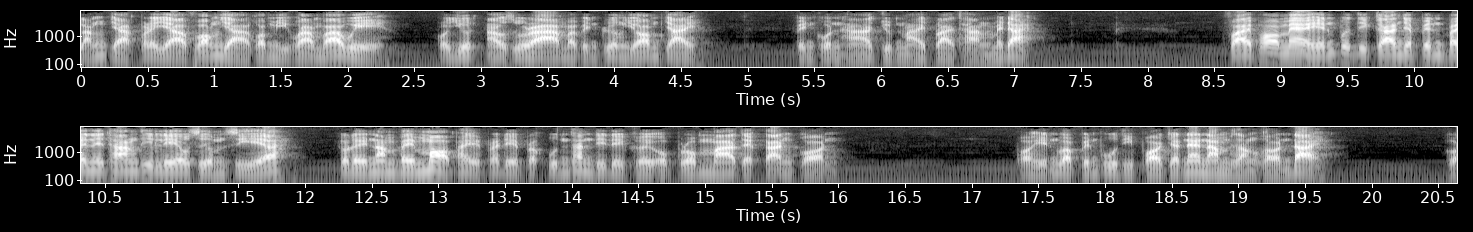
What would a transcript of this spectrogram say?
หลังจากภรรยาฟ้องหย่าก็มีความว้าเหว ก็ยึดเอาสุรามาเป็นเครื่องย้อมใจ เป็นคนหาจุดหมายปลายทางไม่ได้ ฝ่ายพ่อแม่เห็นพฤติการจะเป็นไปในทางที่เลวเสื่อมเสีย ก็เลยนำไปมอบให้พระเดชพระคุณท่านที่ได้เคยอบรมมาแต่การก่อน พอเห็นว่าเป็นผู้ที่พอจะแนะนำสั่งสอนได้ ก็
